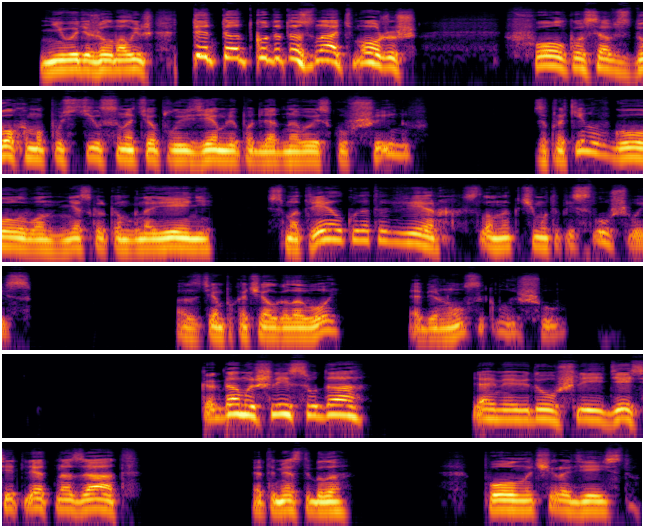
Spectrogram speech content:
— не выдержал малыш. — Ты-то откуда-то знать можешь? Фолку со вздохом опустился на теплую землю подле одного из кувшинов Запрокинув голову, он несколько мгновений смотрел куда-то вверх, словно к чему-то прислушиваясь, а затем покачал головой и обернулся к малышу. Когда мы шли сюда, я имею в виду, ушли десять лет назад, это место было полно чародейства.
